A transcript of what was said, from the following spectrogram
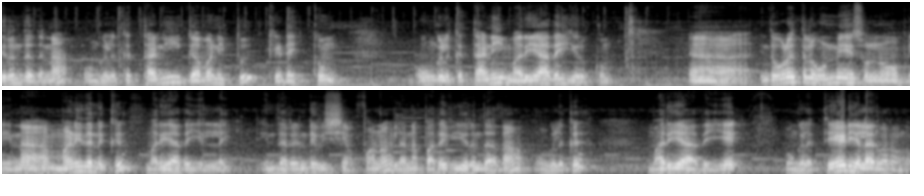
இருந்ததுன்னா உங்களுக்கு தனி கவனிப்பு கிடைக்கும். உங்களுக்கு தனி மரியாதை இருக்கும். இந்த உலகத்தில் உண்மையை சொல்லணும் அப்படின்னா மனிதனுக்கு மரியாதை இல்லை. இந்த ரெண்டு விஷயம் பணம் இல்லைன்னா பதவி இருந்தால் தான் உங்களுக்கு மரியாதையே உங்களை தேடி எல்லாரும் வருவாங்க.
